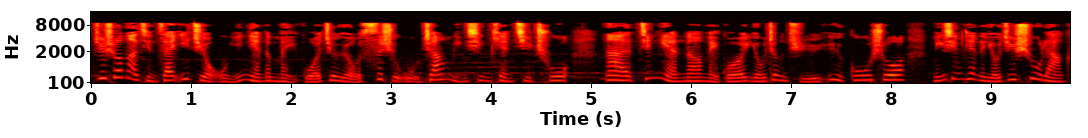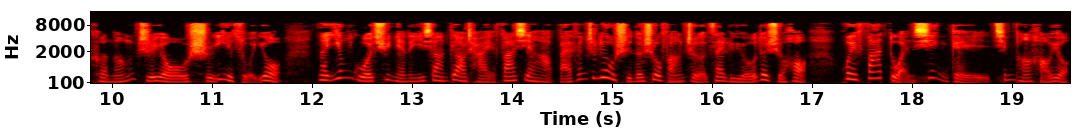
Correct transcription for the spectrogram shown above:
据说呢，仅在一九五一年的美国就有四十五张明信片寄出。那今年呢，美国邮政局预估说，明信片的邮寄数量可能只有十亿左右。那英国去年的一项调查也发现啊，百分之六十的受访者在旅游的时候会发短信给亲朋好友，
